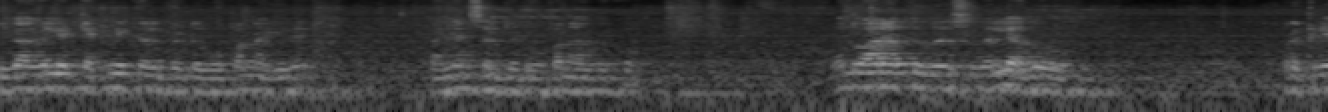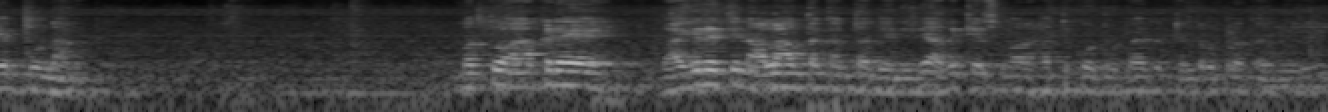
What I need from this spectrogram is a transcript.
ಈಗಾಗಲೇ ಟೆಕ್ನಿಕಲ್ ಬಿಡ್ ಓಪನ್ ಆಗಿದೆ. ಫೈನಾನ್ಷಿಯಲ್ ಬಿಡ್ ಓಪನ್ ಆಗಬೇಕು. ಒಂದು ವಾರ ಹತ್ತು ದಿವಸದಲ್ಲಿ ಅದು ಪ್ರಕ್ರಿಯೆ ಪೂರ್ಣ ಆಗುತ್ತೆ. ಮತ್ತು ಆ ಕಡೆ ಭಾಗೀರಥಿ ನಾಲಾ ಅಂತಕ್ಕಂಥದ್ದು ಏನಿದೆ, ಅದಕ್ಕೆ ಸುಮಾರು ಹತ್ತು ಕೋಟಿ ರೂಪಾಯಿದು ಟೆಂಡರ್ ಕೂಡ ಕರೆದಿದ್ದೀವಿ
